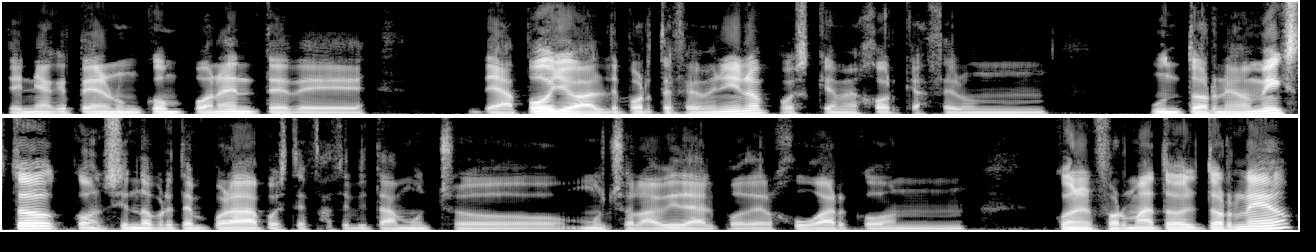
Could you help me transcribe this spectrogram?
tenía que tener un componente de, de apoyo al deporte femenino, pues qué mejor que hacer un, un torneo mixto, con siendo pretemporada, pues te facilita mucho, mucho la vida el poder jugar con, el formato del torneo.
